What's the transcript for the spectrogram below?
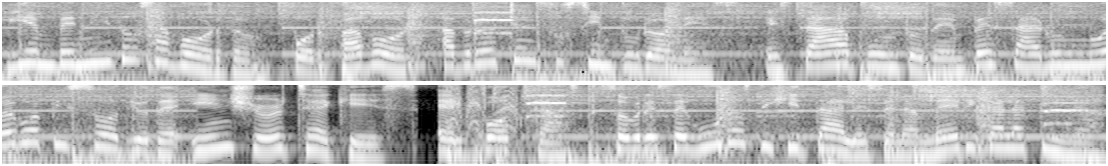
Bienvenidos a bordo. Por favor, abrochen sus cinturones. Está a punto de empezar un nuevo episodio de Insure el podcast sobre seguros digitales en América Latina.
